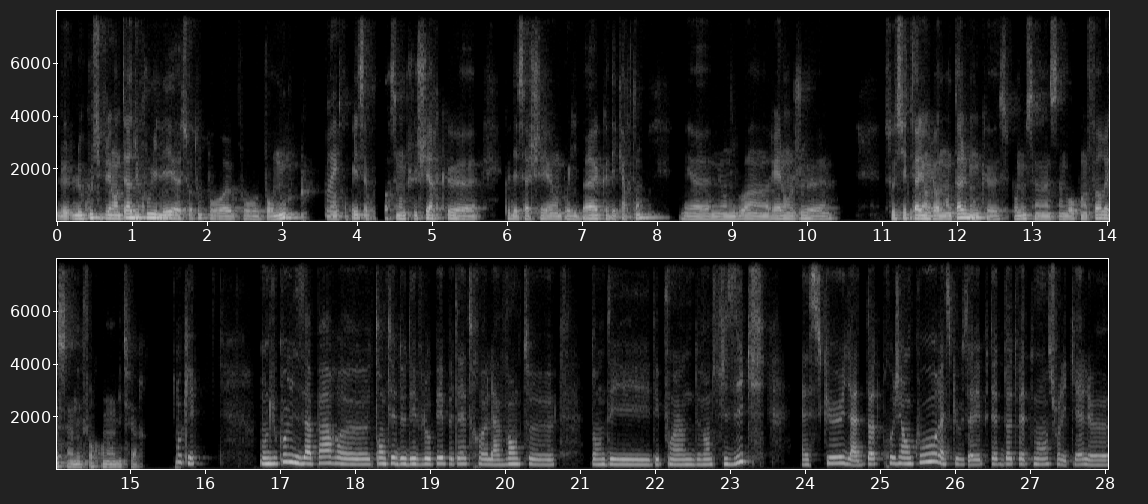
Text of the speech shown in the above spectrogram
Le, coût supplémentaire, du coup, il est surtout pour, pour, pour nous. Pour l'entreprise, ça coûte forcément plus cher que, que des sachets en polybag, que des cartons. Mais, mais on y voit un réel enjeu sociétal et environnemental. Donc, pour nous, c'est un, un, gros point fort et c'est un effort qu'on a envie de faire. Ok. Bon, du coup, mis à part tenter de développer peut-être la vente dans des, des, points de vente physiques, est-ce qu'il y a d'autres projets en cours? Est-ce que vous avez peut-être d'autres vêtements sur lesquels euh,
